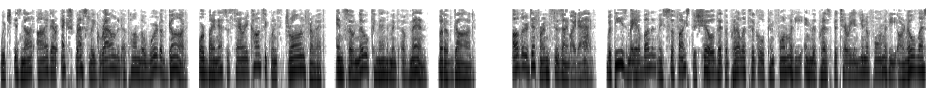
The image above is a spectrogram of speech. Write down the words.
which is not either expressly grounded upon the word of God, or by necessary consequence drawn from it, and so no commandment of men, but of God. Other differences I might add, but these may abundantly suffice to show that the prelatical conformity and the Presbyterian uniformity are no less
